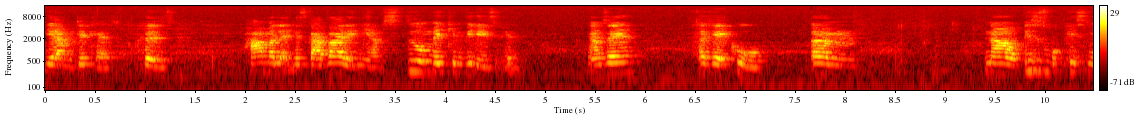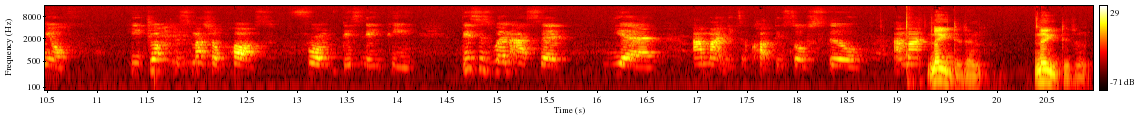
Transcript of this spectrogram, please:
yeah, I'm a dickhead because how am I letting this guy violate me? I'm still making videos of him. You know what I'm saying? Okay, cool. Um, now this is what pissed me off. He dropped the smash or pass from this AP. This is when I said, yeah, I might need to cut this off still. I might No, you didn't. No, you didn't.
